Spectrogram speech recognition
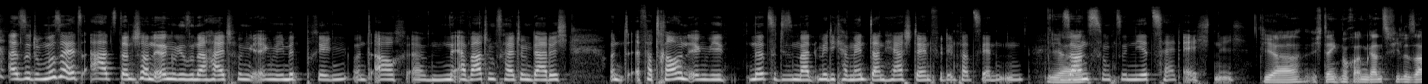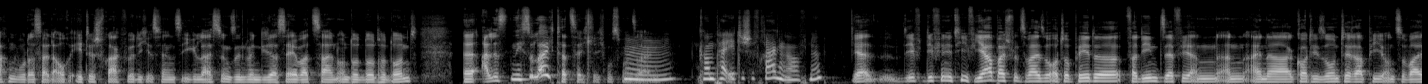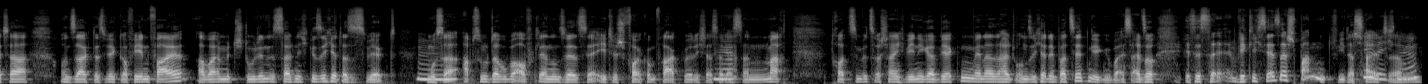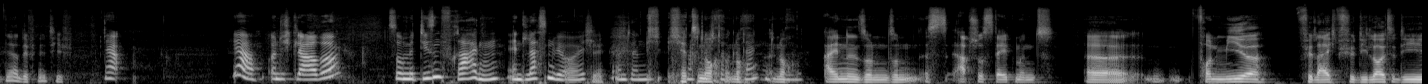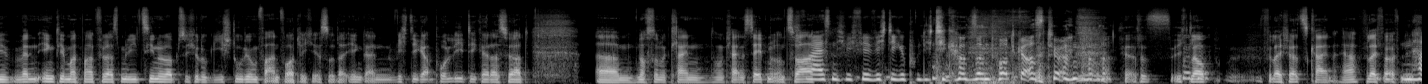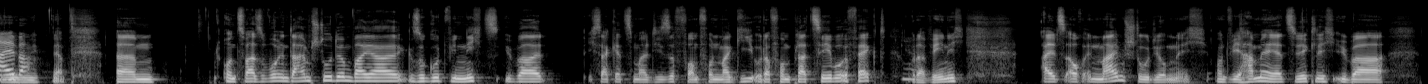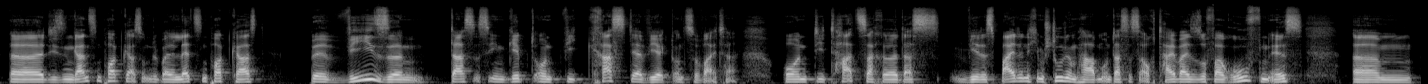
also du musst als Arzt dann schon irgendwie so eine Haltung irgendwie mitbringen und auch ähm, eine Erwartungshaltung dadurch und Vertrauen irgendwie ne, zu diesem Medikament dann herstellen für den Patienten. Ja. Sonst funktioniert es halt echt nicht. Ja, ich denke noch an ganz viele Sachen, wo das halt auch ethisch fragwürdig ist, wenn es IG-Leistungen sind, wenn die das selber zahlen und, und, und, und, und. Äh, alles nicht so leicht tatsächlich, muss man sagen. Mhm. Kommen ein paar ethische Fragen auf, ne? Ja, def definitiv. Ja, beispielsweise Orthopäde verdient sehr viel an, an einer Cortisontherapie und so weiter und sagt, das wirkt auf jeden Fall, aber mit Studien ist halt nicht gesichert, dass es wirkt. Muss er absolut darüber aufklären, sonst wäre es ja ethisch vollkommen fragwürdig, dass er Ja. das dann macht. Trotzdem wird es wahrscheinlich weniger wirken, wenn er halt unsicher dem Patienten gegenüber ist. Also es ist äh, wirklich sehr, sehr spannend, wie das Schwierig, halt, ähm, ne? ja, definitiv. Ja. Ja, und ich glaube, so mit diesen Fragen entlassen wir euch. Okay. Und dann Ich, ich hätte noch, noch, Gedanken noch drüber. eine, so ein, so ein Abschlussstatement äh, von mir vielleicht für die Leute, die, wenn irgendjemand mal für das Medizin- oder Psychologiestudium verantwortlich ist oder irgendein wichtiger Politiker das hört, ähm, noch so, eine klein, so ein kleines Statement. Und Ich zwar, weiß nicht, wie viele wichtige Politiker unseren Podcast hören, ja, das, ich glaube, vielleicht hört es keiner, ja, vielleicht veröffentlichen Ein halber. Ja. Ähm, und zwar sowohl in deinem Studium war ja so gut wie nichts über, ich sag jetzt mal, diese Form von Magie oder vom Placebo-Effekt Ja. oder wenig, als auch in meinem Studium nicht. Und wir haben ja jetzt wirklich über äh, diesen ganzen Podcast und über den letzten Podcast bewiesen, dass es ihn gibt und wie krass der wirkt und so weiter. Und die Tatsache, dass wir das beide nicht im Studium haben und dass es auch teilweise so verrufen ist, ähm,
